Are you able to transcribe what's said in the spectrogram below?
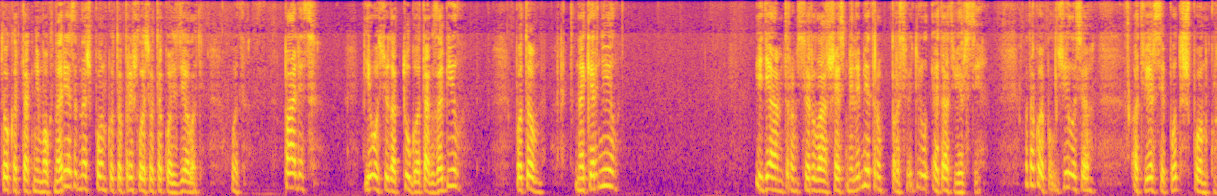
Только так не мог нарезать на шпонку, то пришлось вот такой сделать. Вот палец. Его сюда туго так забил. Потом накернил. И диаметром сверла 6 миллиметров просветлил это отверстие. Вот такое получилось отверстие под шпонку.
